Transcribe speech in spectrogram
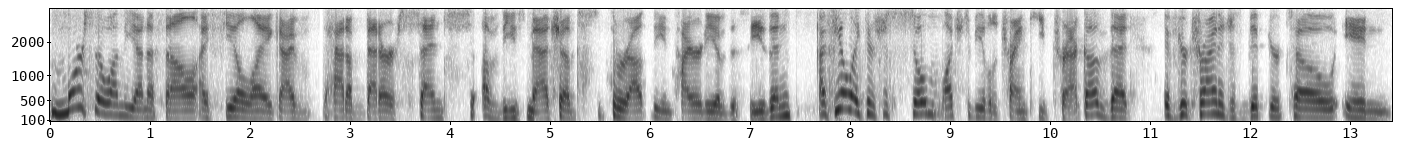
More so on the NFL, I feel like I've had a better sense of these matchups throughout the entirety of the season. I feel like there's just so much to be able to try and keep track of that if you're trying to just dip your toe in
